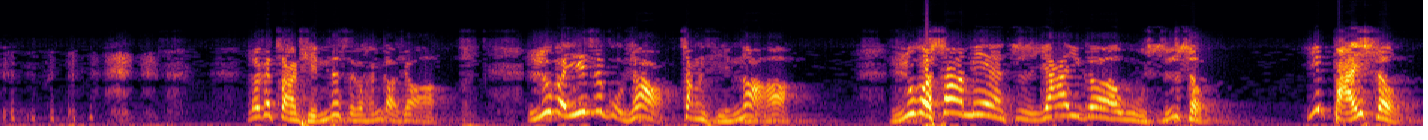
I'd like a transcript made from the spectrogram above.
那个涨停的时候很搞笑啊！如果一只股票涨停了啊，如果上面只压一个五十手、一百手，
